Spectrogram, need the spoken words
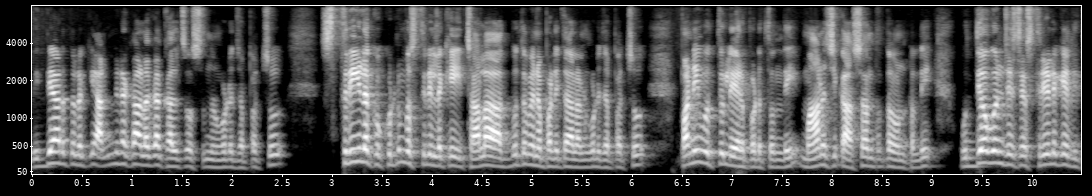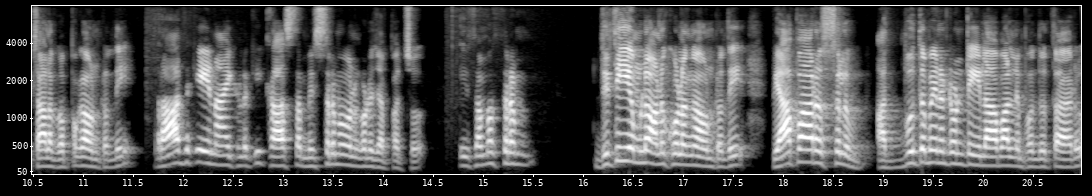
విద్యార్థులకి అన్ని రకాలుగా కలిసి వస్తుందని కూడా చెప్పొచ్చు. స్త్రీలకు కుటుంబ స్త్రీలకి చాలా అద్భుతమైన ఫలితాలను కూడా చెప్పొచ్చు. పని ఒత్తిళ్ళు ఏర్పడుతుంది మానసిక అశాంతత ఉంటుంది ఉద్యోగం చేసే స్త్రీలకి ఇది చాలా గొప్పగా ఉంటుంది. రాజకీయ నాయకులకి కాస్త మిశ్రమం అని కూడా చెప్పచ్చు. ఈ సంవత్సరం ద్వితీయంలో అనుకూలంగా ఉంటుంది. వ్యాపారస్తులు అద్భుతమైనటువంటి లాభాలను పొందుతారు.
